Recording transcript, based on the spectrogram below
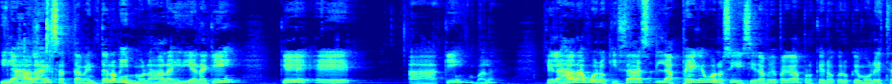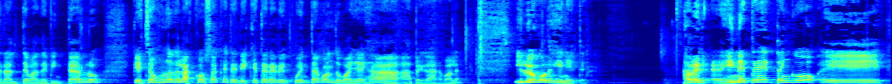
Y las alas exactamente lo mismo, las alas irían aquí, que eh, aquí, ¿vale? Que las alas, bueno, quizás las pegue, bueno, sí, sí las voy a pegar porque no creo que molesten al tema de pintarlo, que esta es una de las cosas que tenéis que tener en cuenta cuando vayáis a, pegar, ¿vale? Y luego el jinete. A ver, el jinete tengo... Eh,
